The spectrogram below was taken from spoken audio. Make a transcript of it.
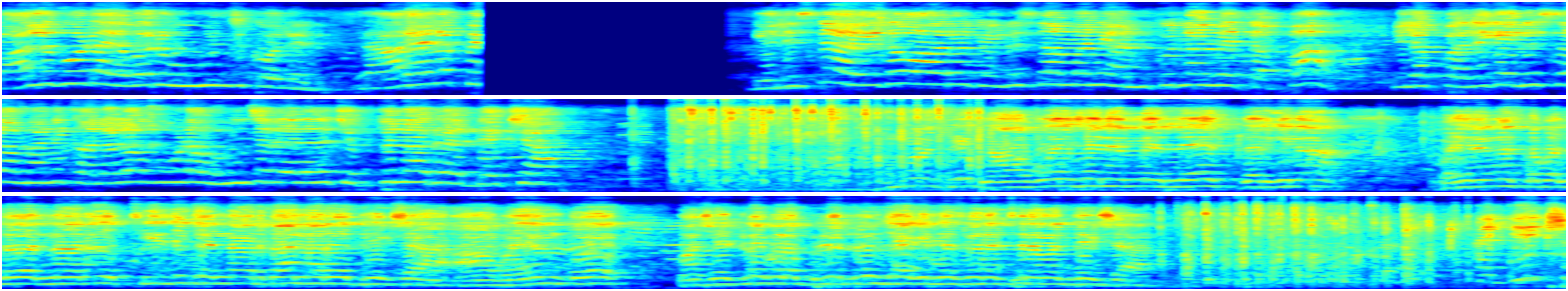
వాళ్ళు కూడా ఎవరు ఊహించుకోలేదు. నారాయణ గెలిస్తే ఐదో ఆరో గెలుస్తామని అనుకున్నామే తప్ప ఇలా పది గెలుస్తామని కలలో కూడా ఊహించలేదని చెప్తున్నారు అధ్యక్ష. ఎమ్మెల్యే జరిగిన బహిరంగ సభలో అన్నారు ఎన్నాడుతా అన్నారు అధ్యక్ష. ఆ భయంతో మా షెడ్లో కూడా బుల్లెట్ ప్రూఫ్ జాకెట్ చేసుకొని వచ్చినాం అధ్యక్ష. అధ్యక్ష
